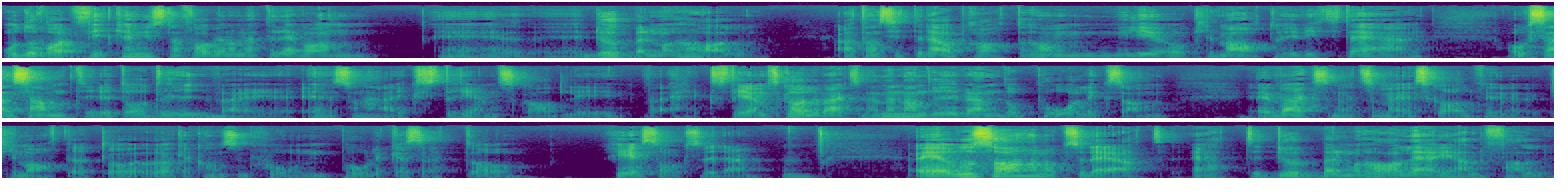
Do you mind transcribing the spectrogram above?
och då var, fick han just den frågan om inte det var en eh, dubbelmoral. Att han sitter där och pratar om miljö och klimat och hur viktigt det är och sen samtidigt då driver eh, sån här extremt skadlig, extremt skadlig verksamhet, men han driver ändå på liksom eh, verksamhet som är skadlig för klimatet och ökar konsumtion på olika sätt och resor och så vidare. Mm. Eh, och då sa han också det att, att dubbelmoral är i alla fall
